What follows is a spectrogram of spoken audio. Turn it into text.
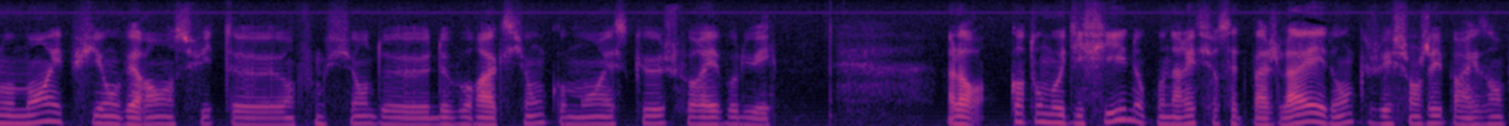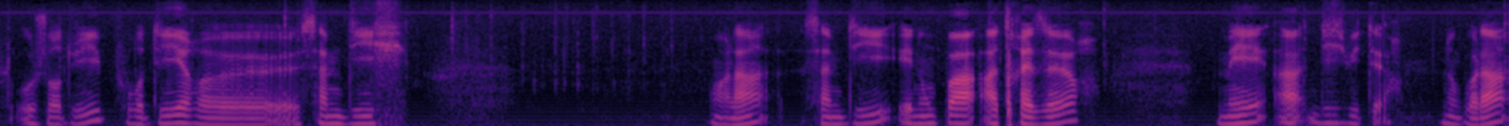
moment et puis on verra ensuite euh, en fonction de, vos réactions comment est-ce que je ferai évoluer. Alors quand on modifie, donc on arrive sur cette page là et donc je vais changer par exemple aujourd'hui pour dire euh, samedi voilà, samedi et non pas à 13h mais à 18h. Donc voilà,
